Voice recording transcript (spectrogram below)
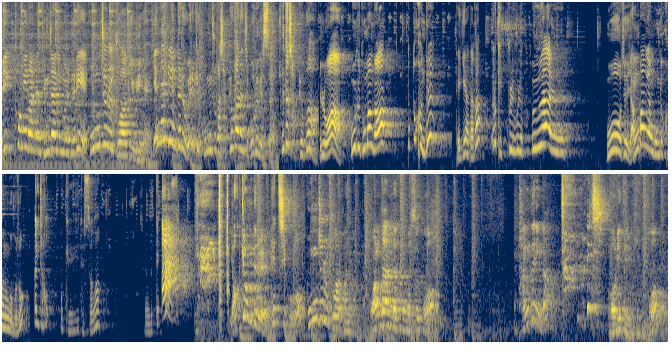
닉톰이라는 등장인물들이 공주를 구하기 위해 옛날 게임들은 왜 이렇게 공주가 잡혀가는지 모르겠어요 죄다 잡혀가 일로 와 왜 이렇게 도망가? 똑똑한데? 대기하다가 이렇게 훌리 훌리 으아 오, 쟤 양방향 공격하는 거 보소? 아이 자꾸 오케이 됐어. 자 이렇게 아! 역경들을 해치고 공주를 구하러 가는 겁니다. 왕관 같은 거 쓰고 당근인가? 머리도 이렇게 있고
